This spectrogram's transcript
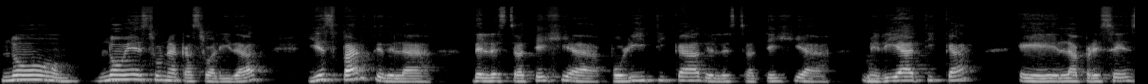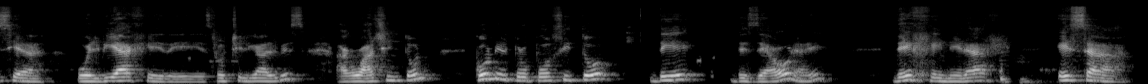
No, no es una casualidad y es parte de la, de la estrategia política, de la estrategia mediática, eh, la presencia o el viaje de Xochitl Galvez a Washington con el propósito de, desde ahora, ¿eh? de generar esa,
